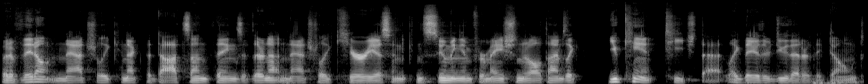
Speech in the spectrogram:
but if they don't naturally connect the dots on things, if they're not naturally curious and consuming information at all times, like you can't teach that. Like they either do that or they don't.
